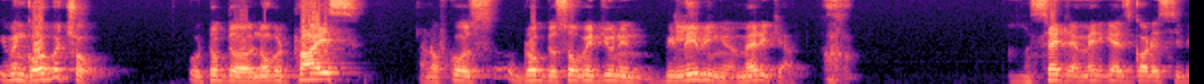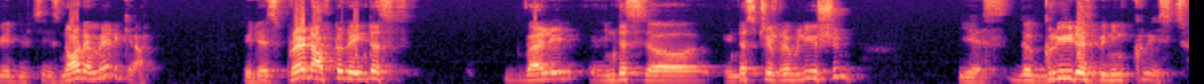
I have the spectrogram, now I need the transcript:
Even Gorbachev, who took the Nobel Prize and of course broke the Soviet Union, believing America, said America has got a severe disease. Not America. It has spread after the Indus Valley, Indus, uh, Industrial Revolution. Yes, the greed has been increased.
